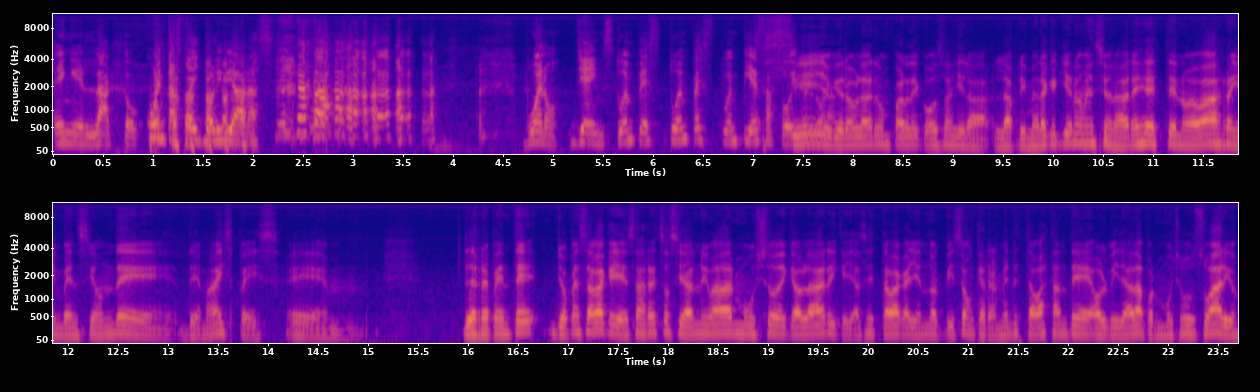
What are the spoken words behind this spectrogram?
en el acto. Cuentas fake bolivianas. Bueno, James, tú, tú, tú empiezas hoy. Sí, yo quiero hablar de un par de cosas y la, la, primera que quiero mencionar es esta nueva reinvención de, de MySpace. Em, de repente yo pensaba que esa red social no iba a dar mucho de qué hablar y que ya se estaba cayendo al piso, aunque realmente está bastante olvidada por muchos usuarios.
